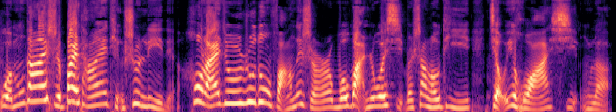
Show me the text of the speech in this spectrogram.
我们刚开始拜堂也挺顺利的，后来就是入洞房的时候，我挽着我媳妇上楼梯，脚一滑，醒了。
